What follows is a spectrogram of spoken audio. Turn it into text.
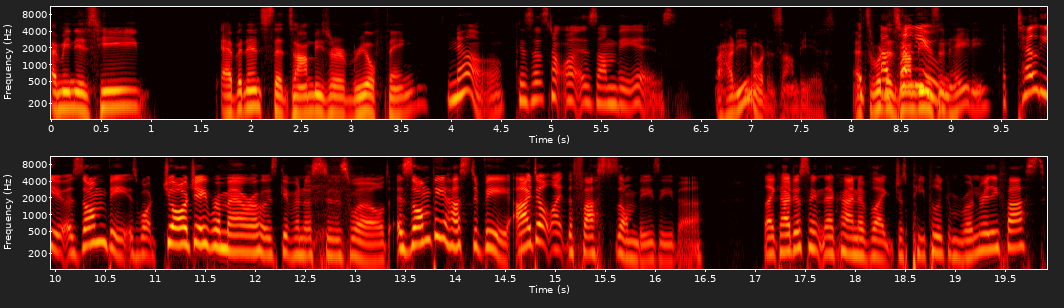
I mean, is he evidence that zombies are a real thing? No, because that's not what a zombie is. How do you know what a zombie is? That's It's- what I'll a zombie is in Haiti. I tell you, a zombie is what George A. Romero has given us to this world. A zombie has to be. I don't like the fast zombies either. Like, I just think they're kind of like just people who can run really fast.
